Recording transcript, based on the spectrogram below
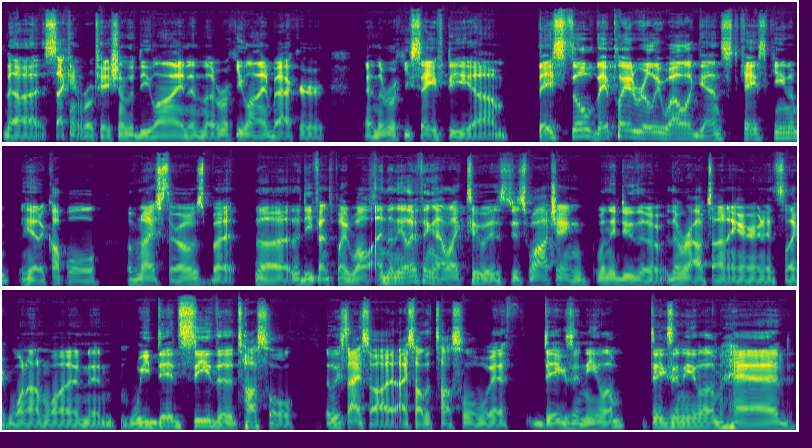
the second rotation of the D line and the rookie linebacker and the rookie safety, um, they still they played really well against Case Keenum. He had a couple of nice throws, but the the defense played well. And then the other thing I like too is just watching when they do the the routes on air and it's like one on one. And we did see the tussle. At least I saw it. I saw the tussle with Diggs and Elam. Diggs and Elam had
